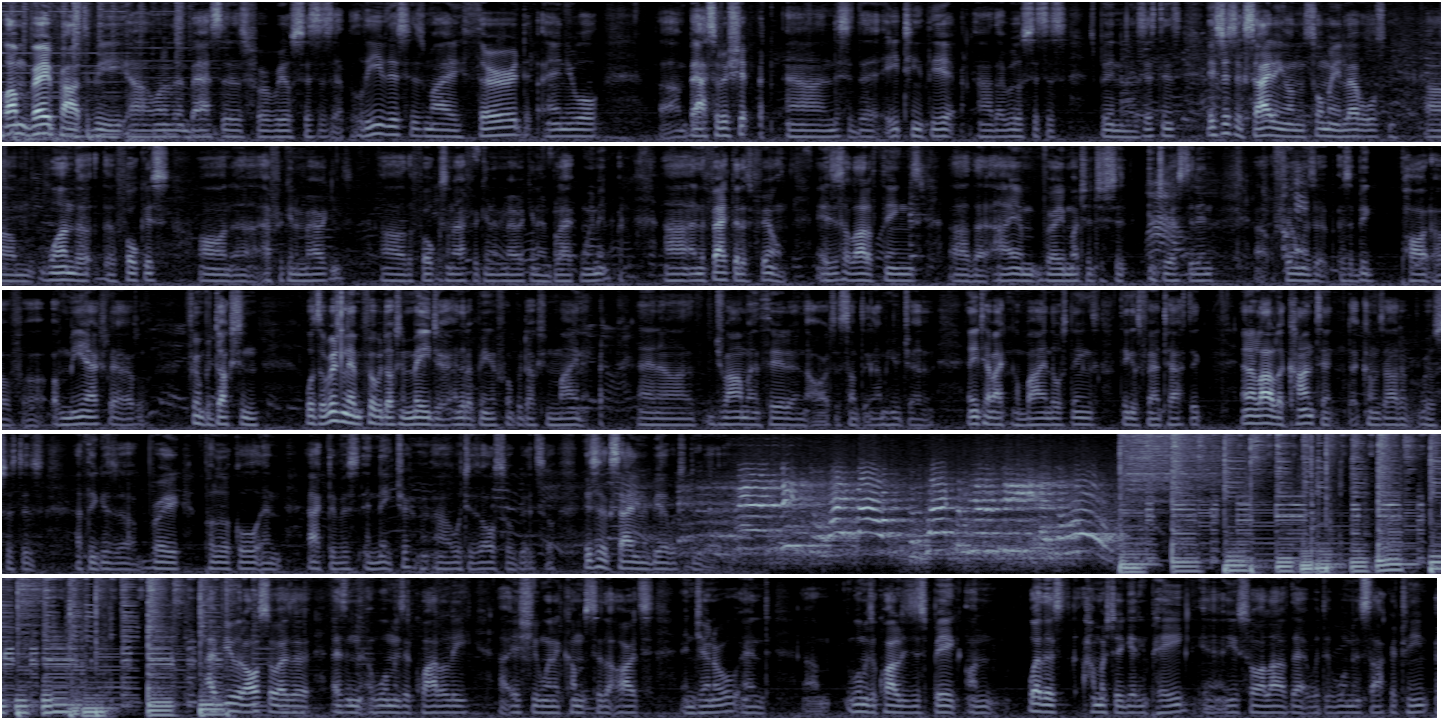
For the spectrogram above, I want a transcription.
Well, I'm very proud to be uh, one of the ambassadors for Reel Sisters. I believe this is my third annual uh, ambassadorship, uh, and this is the 18th year uh, that Reel Sisters has been in existence. It's just exciting on so many levels. Um, one, the, the focus on uh, African Americans, uh, the focus on African American and black women, and the fact that it's filmed. It's just a lot of things that I am very much interested, interested in. film is a, is a big part of, uh, of me actually. I was a film production, was originally a film production major, ended up being a film production minor. And uh, drama and theater and the arts is something I'm huge at. And anytime I can combine those things, I think it's fantastic. And a lot of the content that comes out of Reel Sisters, I think is uh, very political and activist in nature, uh, which is also good. So it's just exciting to be able to do that. View it also as a as an, a women's equality uh, issue when it comes to the arts in general, and um, women's equality is just big on whether it's how much they're getting paid. You saw a lot of that with the women's soccer team,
